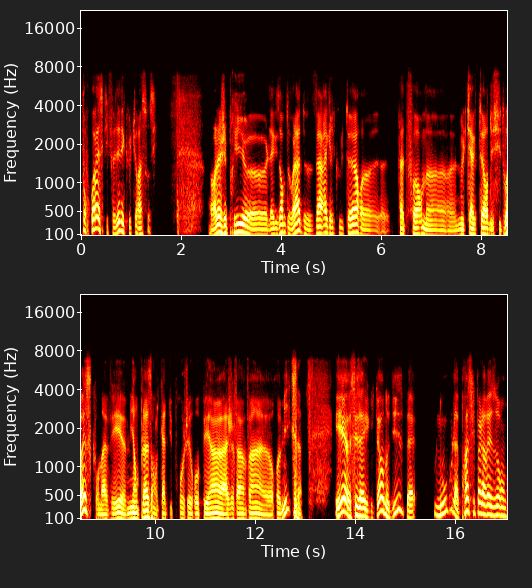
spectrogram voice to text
pourquoi est-ce qu'ils faisaient des cultures associées? Alors là, j'ai pris l'exemple de, voilà, de 20 agriculteurs, plateforme multi-acteurs du Sud-Ouest qu'on avait mis en place dans le cadre du projet européen H2020 Remix. Et euh, ces agriculteurs nous disent, ben, nous, la principale raison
